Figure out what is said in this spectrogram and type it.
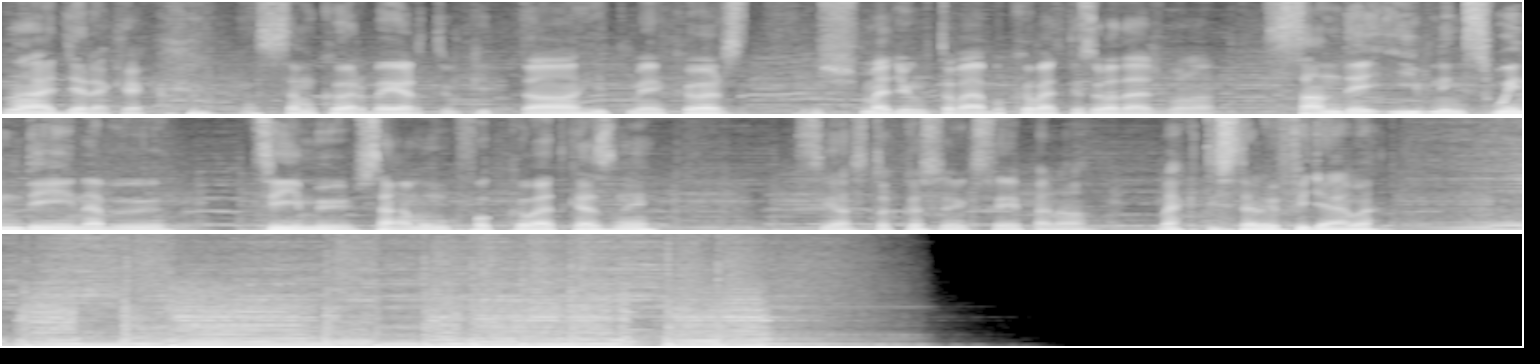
Na hát gyerekek, azt hiszem körbeértük itt a Hitmakers-t, és megyünk tovább a következő adásban. A Sunday Evening Swindy nevű című számunk fog következni. Sziasztok, köszönjük szépen a megtisztelő figyelmet! Bye.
